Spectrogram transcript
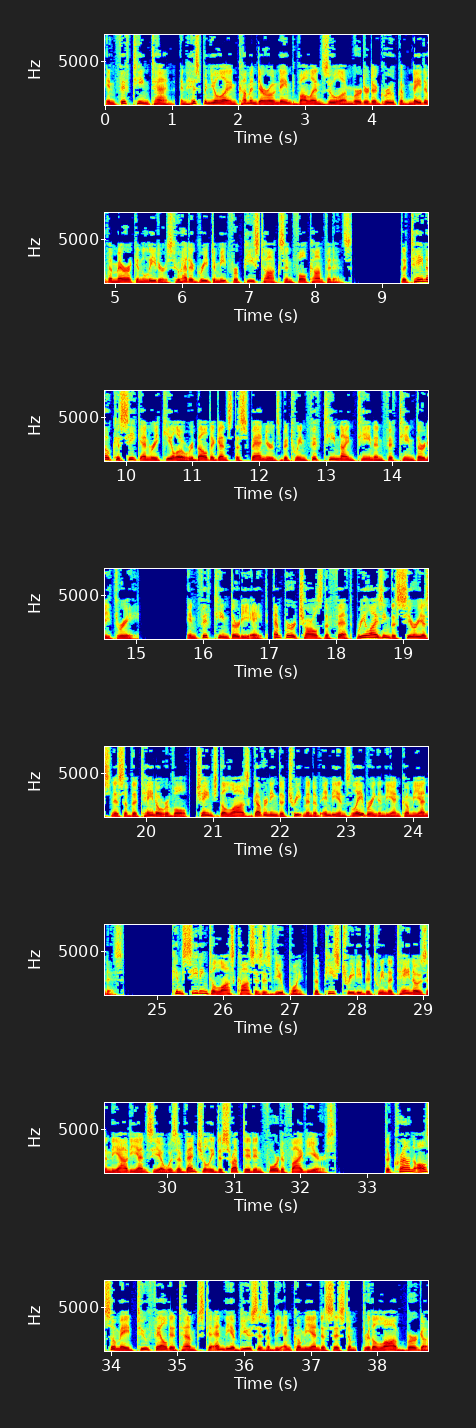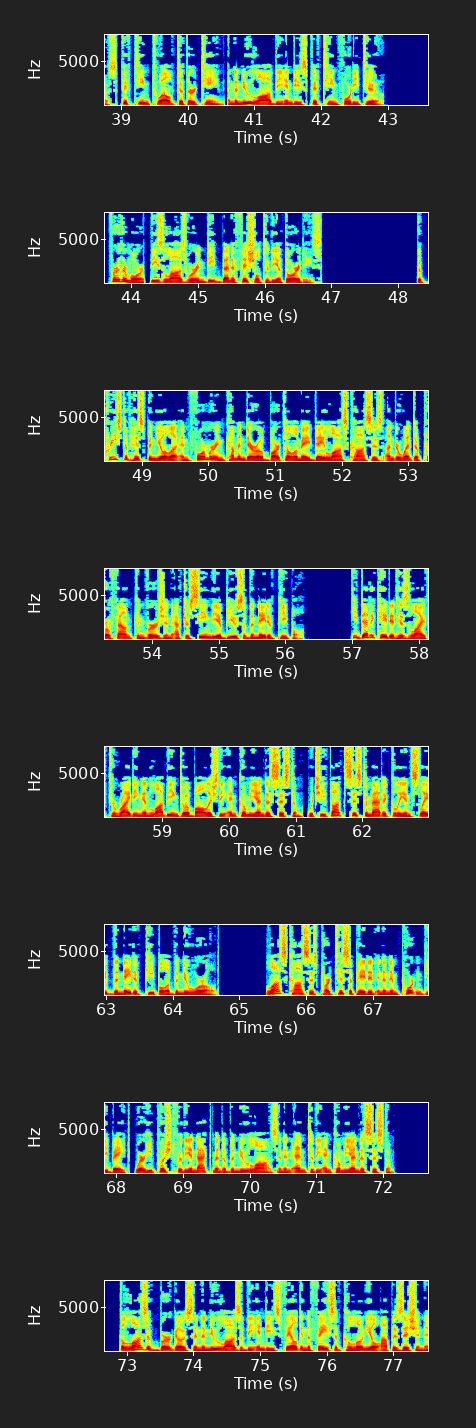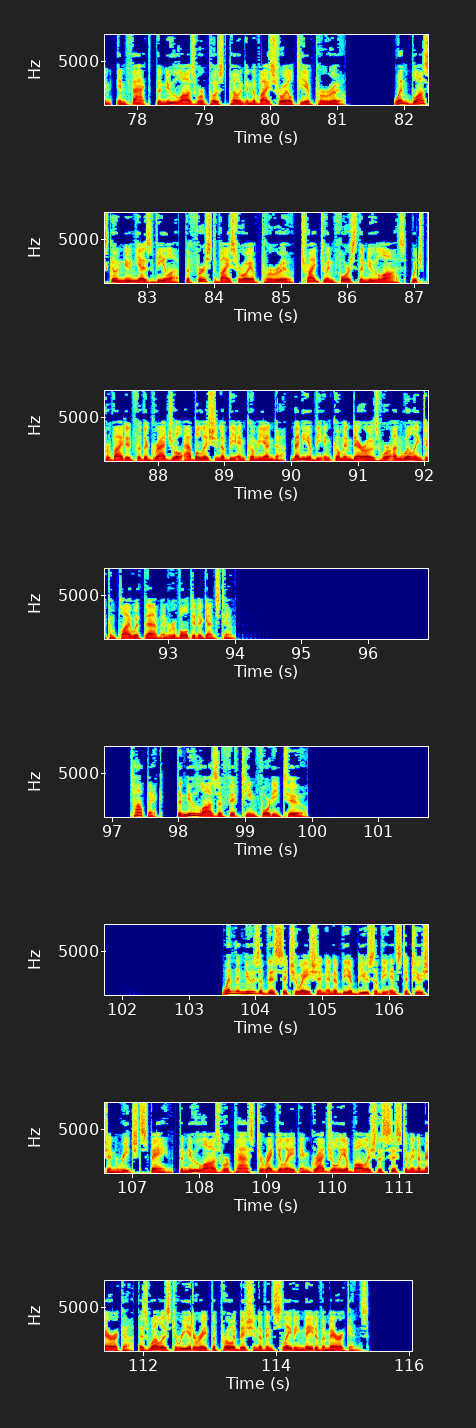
In 1510, an Hispaniola encomendero named Valenzuela murdered a group of Native American leaders who had agreed to meet for peace talks in full confidence. The Taino cacique Enriquillo rebelled against the Spaniards between 1519 and 1533. In 1538, Emperor Charles V, realizing the seriousness of the Taino revolt, changed the laws governing the treatment of Indians laboring in the encomiendas. Conceding to Las Casas's viewpoint, the peace treaty between the Tainos and the Audiencia was eventually disrupted in four to five years. The Crown also made two failed attempts to end the abuses of the encomienda system, through the Law of Burgos 1512 and the New Law of the Indies 1542. Furthermore, these laws were indeed beneficial to the authorities. The priest of Hispaniola and former encomendero Bartolomé de las Casas underwent a profound conversion after seeing the abuse of the native people. He dedicated his life to writing and lobbying to abolish the encomienda system, which he thought systematically enslaved the native people of the New World. Las Casas participated in an important debate, where he pushed for the enactment of the new laws and an end to the encomienda system. The laws of Burgos and the new laws of the Indies failed in the face of colonial opposition and, in fact, the new laws were postponed in the Viceroyalty of Peru. When Blasco Núñez Vela, the first viceroy of Peru, tried to enforce the new laws, which provided for the gradual abolition of the encomienda, many of the encomenderos were unwilling to comply with them and revolted against him. The new laws of 1542 When the news of this situation and of the abuse of the institution reached Spain, the new laws were passed to regulate and gradually abolish the system in America, as well as to reiterate the prohibition of enslaving Native Americans.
